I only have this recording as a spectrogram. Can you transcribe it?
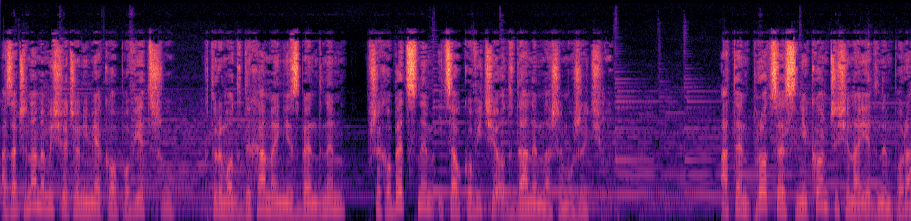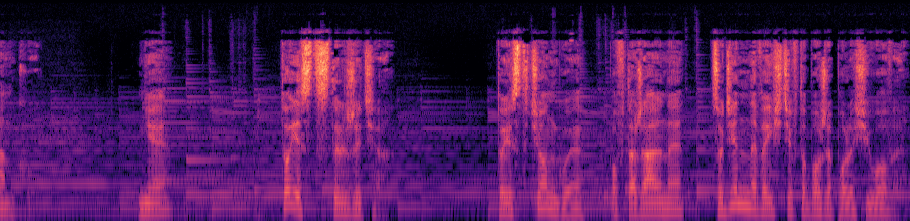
a zaczynamy myśleć o Nim jako o powietrzu, którym oddychamy niezbędnym, wszechobecnym i całkowicie oddanym naszemu życiu. A ten proces nie kończy się na jednym poranku. Nie. To jest styl życia. To jest ciągłe, powtarzalne, codzienne wejście w to Boże pole siłowe.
